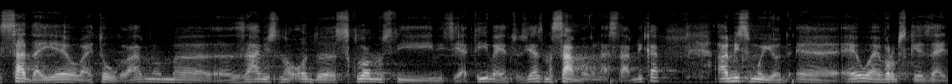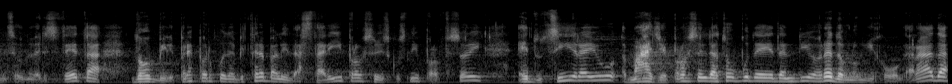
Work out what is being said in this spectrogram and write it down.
Sada je ovaj, to uglavnom zavisno od sklonosti inicijativa i entuzijazma samog nastavnika, a mi smo i od EU-a, Evropske zajednice univerziteta, dobili preporuku da bi trebali da stariji profesori, iskusni profesori, educiraju mlađe profesori, da to bude jedan dio redovnog njihovog rada.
